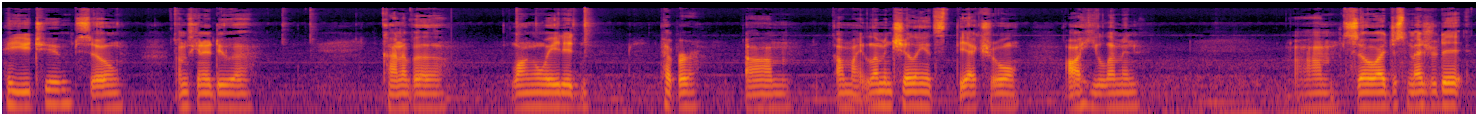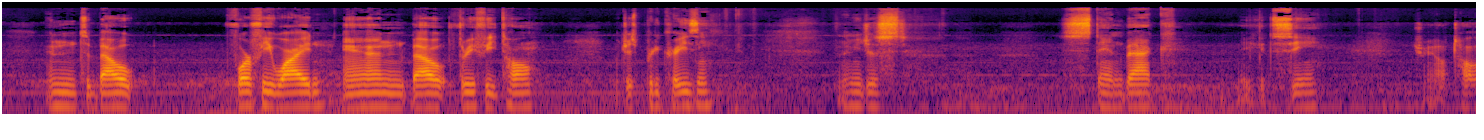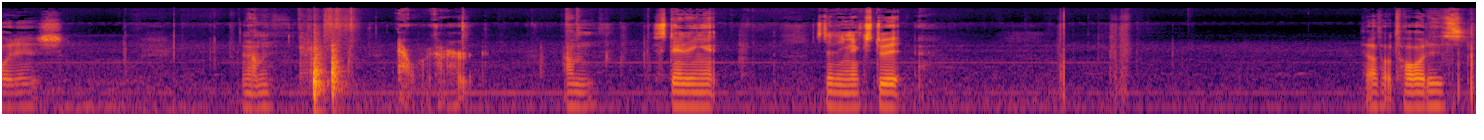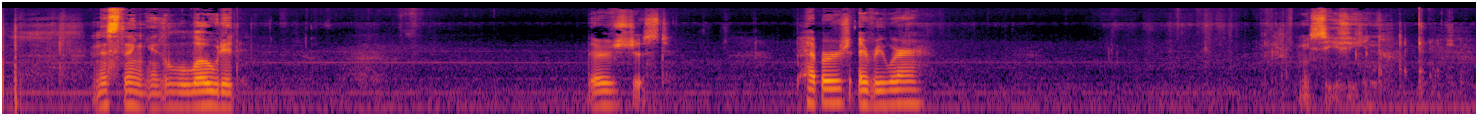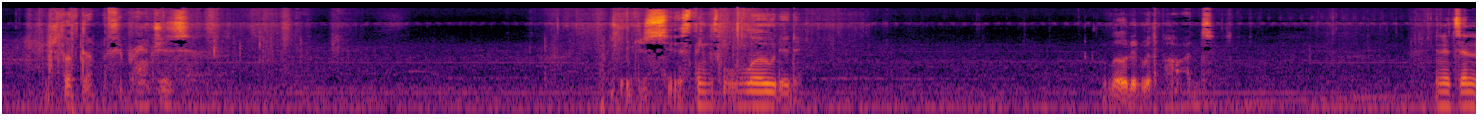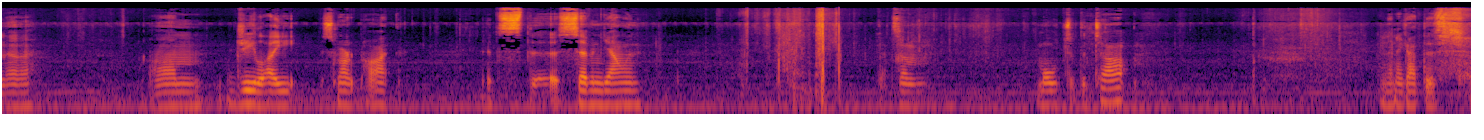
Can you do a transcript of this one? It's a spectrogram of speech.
Hey YouTube, so I'm just gonna do a kind of a long awaited pepper um, on my lemon chili. It's the actual aji lemon. Um, so I just measured it and it's about four feet wide and about three feet tall, which is pretty crazy. Let me just stand back. You can see Show you how tall it is. And I'm, ow, I kind of hurt. I'm standing it, standing next to it. That's how tall it is. And this thing is loaded. There's just peppers everywhere. Let me see if you can lift up a few branches. You just see this thing's loaded. Loaded with pods. And it's in the um, G-Lite Smart Pot. It's the 7 gallon. Got some mulch at the top. And then I got this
